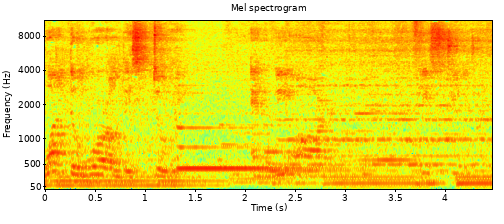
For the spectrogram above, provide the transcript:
what the world is doing, and we are His children.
